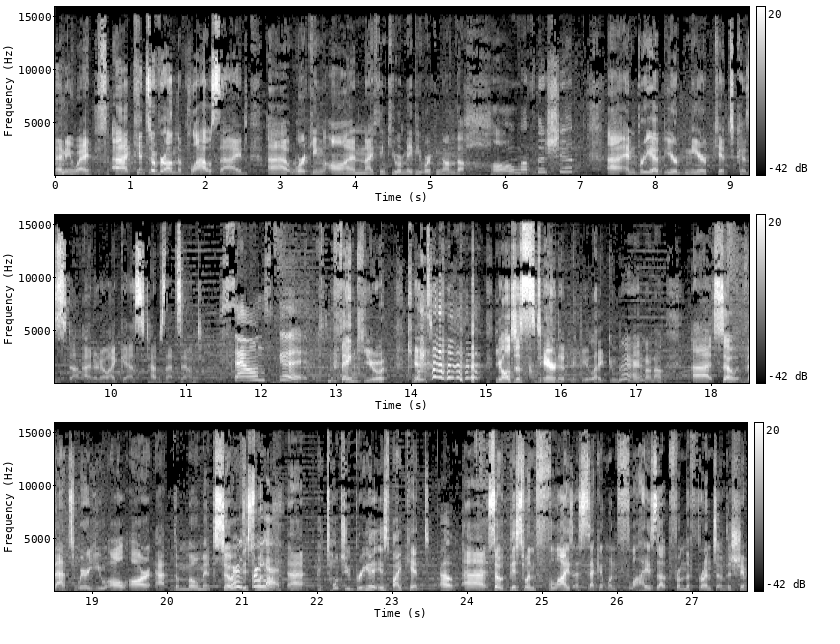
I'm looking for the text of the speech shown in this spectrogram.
anyway, uh, Kit's over on the plow side, uh, working on. I think you were maybe working on the hull of the ship. Uh, and Bria, you're near Kit because uh, I don't know. I guessed. How does that sound? Sounds good. Thank you, Kit. you all just stared at me like "Eh, I don't know. Uh, so that's where you all are at the moment. So Where's this Bria? one, uh, I told you, Bria is by Kit. Oh. Uh, so this one flies. A second one flies up from the front of the ship,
